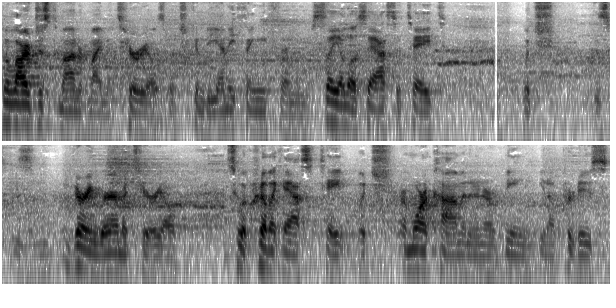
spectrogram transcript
the largest amount of my materials, which can be anything from cellulose acetate, which is, is very rare material, to acrylic acetate, which are more common and are being you know produced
